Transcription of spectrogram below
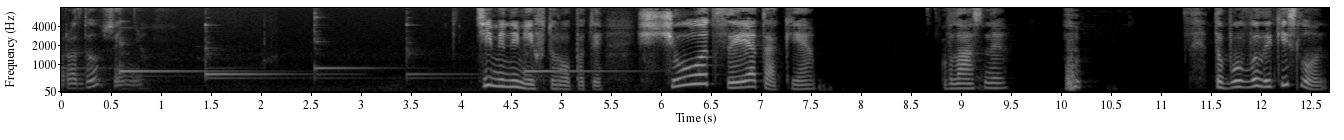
Продовження. Тімі не міг второпати. Що це таке? Власне, то був великий слон.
